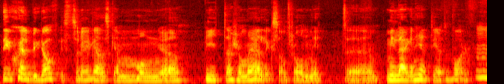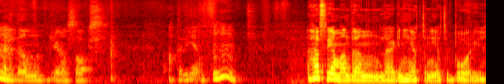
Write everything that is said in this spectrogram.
Det är självbiografiskt så det är ganska många bitar som är liksom från mitt, eh, min lägenhet i Göteborg. Eller den grönsaksateljén. Här ser man den lägenheten i Göteborg.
